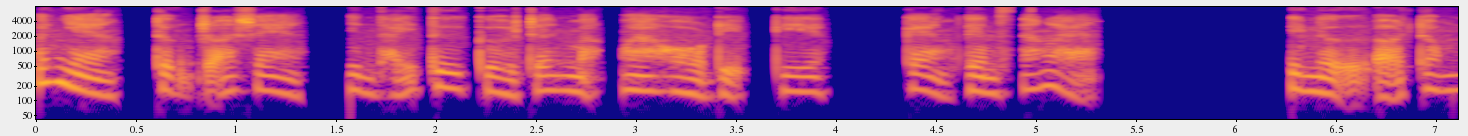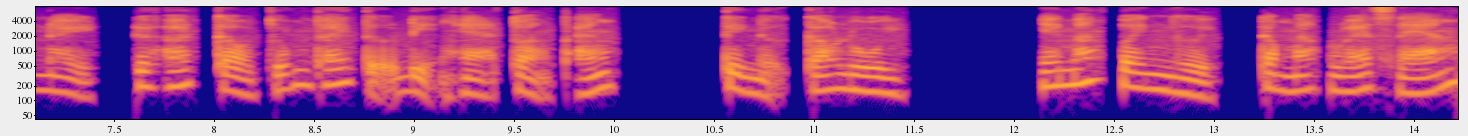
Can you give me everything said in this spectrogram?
Thất nhà thật rõ ràng nhìn thấy tươi cười trên mặt hoa hồ điệp kia càng thêm sáng lạng. Tiên nữ ở trong này trước hết cầu chúng thấy tử điện hạ toàn thắng. Tiên nữ cáo lui. Nháy mắt quay người trong mắt lóe sáng.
